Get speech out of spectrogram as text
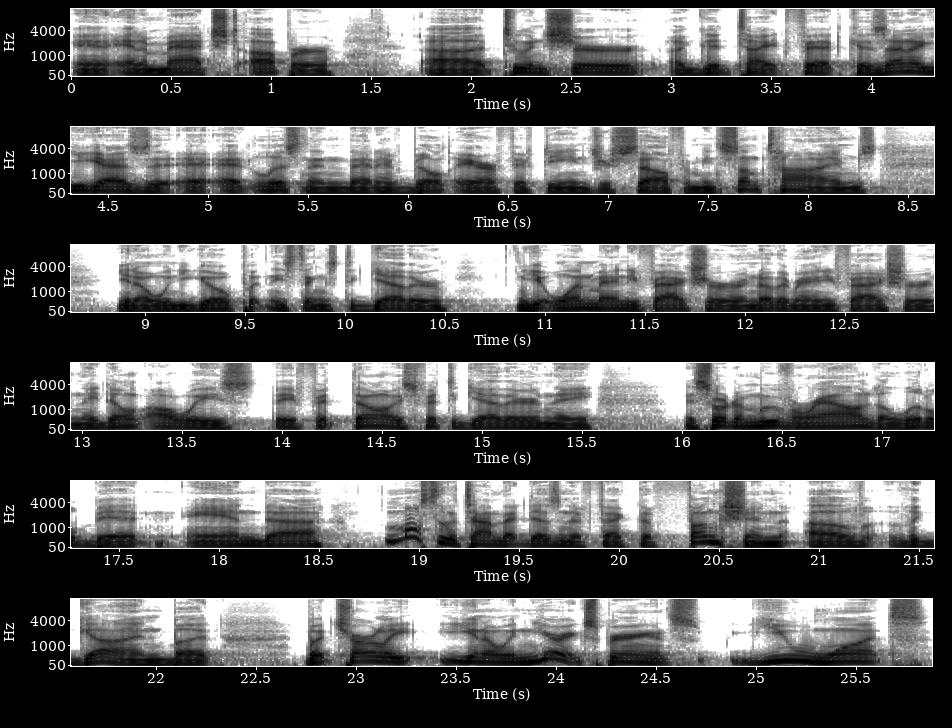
and, and a matched upper uh, to ensure a good tight fit. Because I know you guys at, at listening that have built AR-15s yourself. I mean, sometimes you know when you go putting these things together, you get one manufacturer or another manufacturer, and they don't always they fit don't always fit together, and they they sort of move around a little bit, and uh, most of the time that doesn't affect the function of the gun. But but Charlie, you know, in your experience, you want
